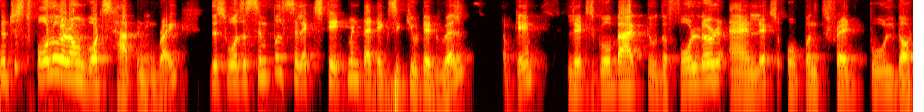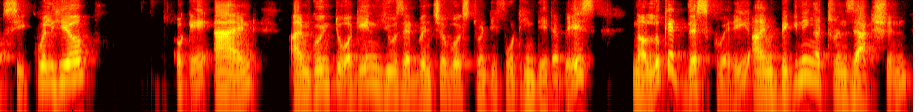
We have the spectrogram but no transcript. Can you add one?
Now just follow around what's happening, right? This was a simple select statement that executed well. Okay, let's go back to the folder and let's open threadpool.sql here. Okay, and I'm going to again use AdventureWorks 2014 database. Now look at this query. I'm beginning a transaction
